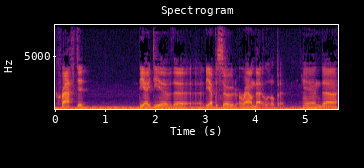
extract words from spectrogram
crafted the idea of the the episode around that a little bit, and uh,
